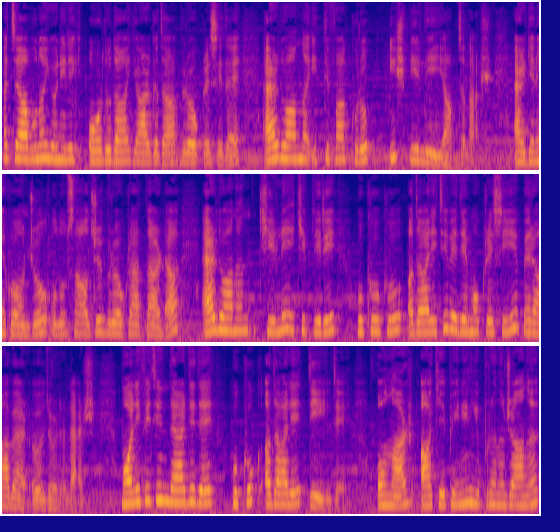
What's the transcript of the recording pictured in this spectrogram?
Hatta buna yönelik orduda, yargıda, bürokraside Erdoğan'la ittifak kurup işbirliği yaptılar. Ergenekoncu, ulusalcı bürokratlarla Erdoğan'ın kirli ekipleri hukuku, adaleti ve demokrasiyi beraber öldürdüler. Muhalefetin derdi de hukuk, adalet değildi. Onlar AKP'nin yıpranacağını,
